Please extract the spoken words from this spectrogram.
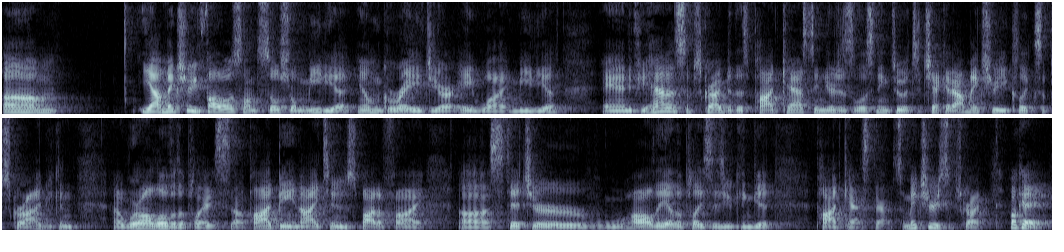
um, yeah, make sure you follow us on social media, M Gray, G R A Y Media. And if you haven't subscribed to this podcast and you're just listening to it to check it out, make sure you click subscribe. You can. Uh, we're all over the place: uh, Podbean, iTunes, Spotify, uh, Stitcher, all the other places you can get podcast at. So make sure you subscribe. Okay,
